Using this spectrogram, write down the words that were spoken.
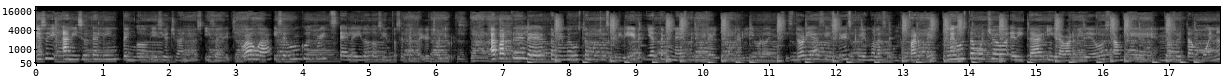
Yo soy Annie Sutherland, tengo 18 años y soy de Chihuahua y según Goodreads he leído 278 libros. Aparte de leer, también me gusta mucho escribir. Ya terminé de escribir el primer libro de mis historias y estoy escribiendo la segunda parte. Me gusta mucho editar y grabar videos, aunque no soy tan buena.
